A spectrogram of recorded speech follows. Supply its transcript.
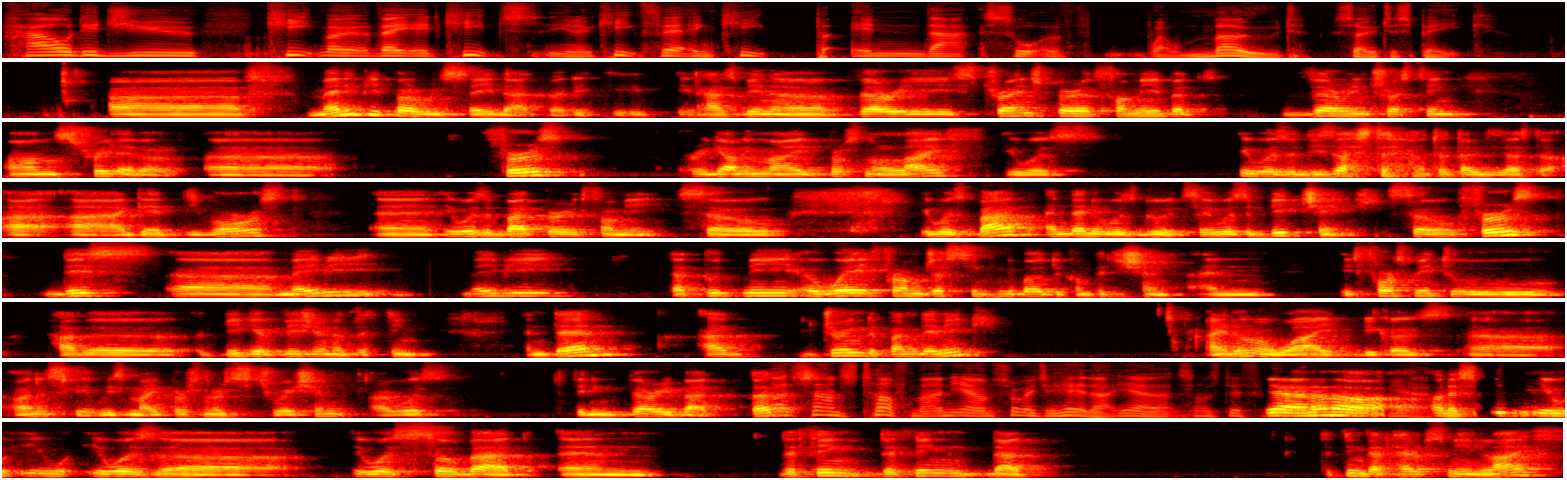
How did you keep motivated, keep you know, keep fit, and keep in that sort of well mode, so to speak? Uh, many people will say that, but it, it, it has been a very strange period for me, but very interesting on three level. Uh, first, regarding my personal life, it was it was a disaster, a total disaster. I, I get divorced, and it was a bad period for me. So it was bad, and then it was good. So it was a big change. So first, this uh, maybe maybe that put me away from just thinking about the competition and it forced me to have a, a bigger vision of the thing. And then uh, during the pandemic, I don't know why, because uh, honestly, with my personal situation, I was feeling very bad. But that sounds tough, man. Yeah, I'm sorry to hear that. Yeah, that sounds difficult. yeah, no, no. Yeah. Honestly, it, it, it was uh, it was so bad. And the thing, the thing that the thing that helps me in life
